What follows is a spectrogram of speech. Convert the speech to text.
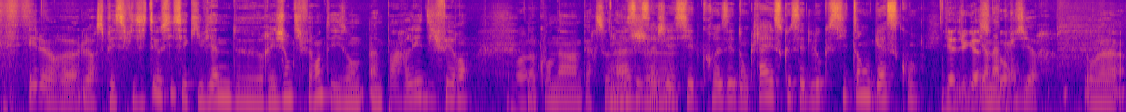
Et leur, leur spécificité aussi, c'est qu'ils viennent de régions différentes et ils ont un parler différent. Voilà. Donc on a un personnage. C'est ça, j'ai essayé de creuser. Donc là, est-ce que c'est de l'occitan gascon? Il y a du il y en gascon. a plusieurs. Voilà.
